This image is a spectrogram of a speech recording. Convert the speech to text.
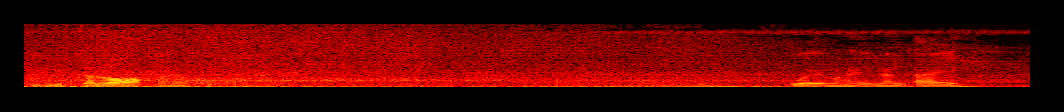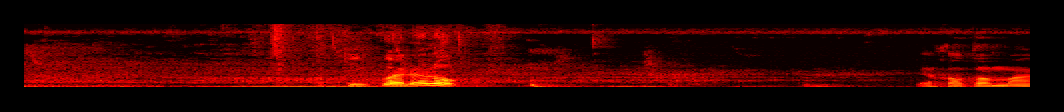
กินกระลอกนะครับ กล้วยมาให้นางไอ กินกล้วยด้วยลูก เดี๋ยวเขาก็มา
